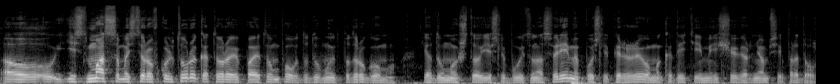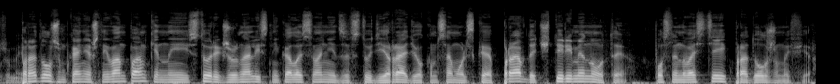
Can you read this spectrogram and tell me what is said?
А, Есть масса мастеров культуры, которые по этому поводу думают по-другому. Я думаю, что если будет у нас время, после перерыва мы к этой теме еще вернемся и продолжим. Продолжим, конечно. Иван Панкин и историк-журналист Николай Сванидзе в студии радио «Комсомольская правда». Четыре минуты. После новостей продолжим эфир.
